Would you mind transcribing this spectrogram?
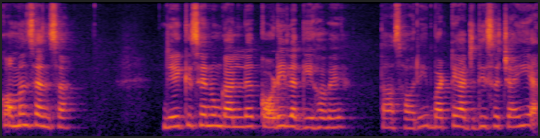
ਕਾਮਨ ਸੈਂਸ ਆ। ਜੇ ਕਿਸੇ ਨੂੰ ਗੱਲ ਕੌੜੀ ਲੱਗੀ ਹੋਵੇ ਤਾਂ ਸੌਰੀ ਬਟ ਅੱਜ ਦੀ ਸੱਚਾਈ ਆ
